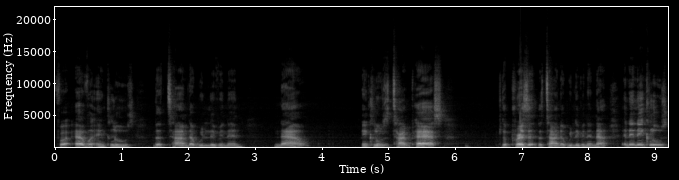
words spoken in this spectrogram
Forever includes the time that we're living in now, includes the time past, the present, the time that we're living in now, and then includes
